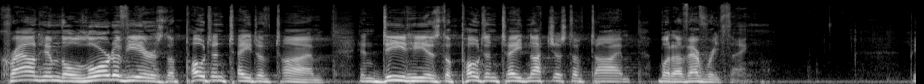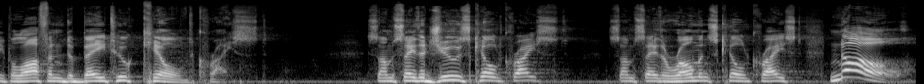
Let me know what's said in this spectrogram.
Crown him the Lord of years, the potentate of time. Indeed, he is the potentate not just of time, but of everything. People often debate who killed Christ. Some say the Jews killed Christ. Some say the Romans killed Christ. No!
